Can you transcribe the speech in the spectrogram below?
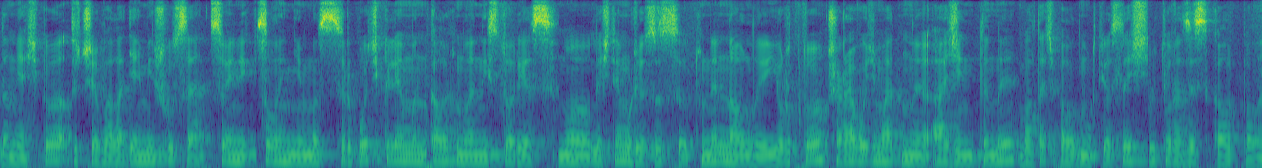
дан яшко сычы Володя Мишуса сойник сылынемыз рпочкілемін калыкмылын историяс. Но лештем урьосыз тунен налны юрто шара вожматны ажинтыны балтач палык муртьос леш культуразес калык пал.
